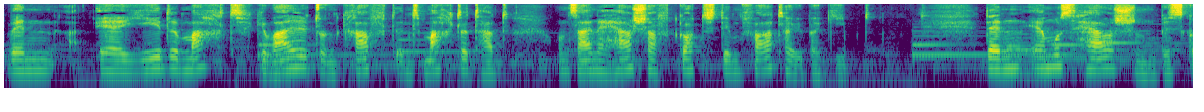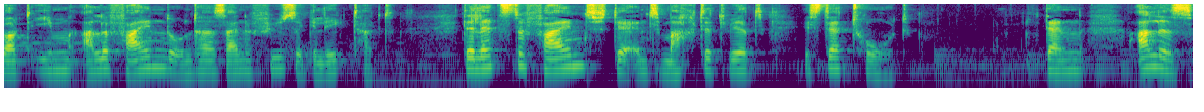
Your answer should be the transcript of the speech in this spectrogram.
wenn er jede Macht, Gewalt und Kraft entmachtet hat und seine Herrschaft Gott dem Vater übergibt. Denn er muss herrschen, bis Gott ihm alle Feinde unter seine Füße gelegt hat. Der letzte Feind, der entmachtet wird, ist der Tod. Denn alles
